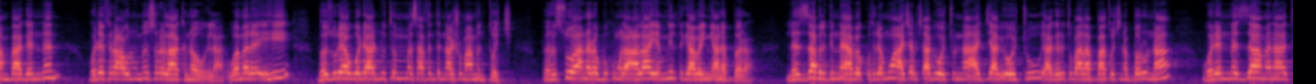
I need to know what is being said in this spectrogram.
አምባገነን ወደ ፊርአውኑ ምስር ላክ ነው ይላል። ወመለኢሂ በዙሪያው ወዳሉትም መሳፍንትና ሹማምንቶች እሱ አነረቡኩም ለአላ የሚል ጥጋበኛ ነበረ ለዛ ብልግና ያበቁት ደግሞ አጨብጫቢዎቹና አጃቢዎቹ የአገሪቱ ባላባቶች ነበሩና ወደ እነዛ መናጢ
